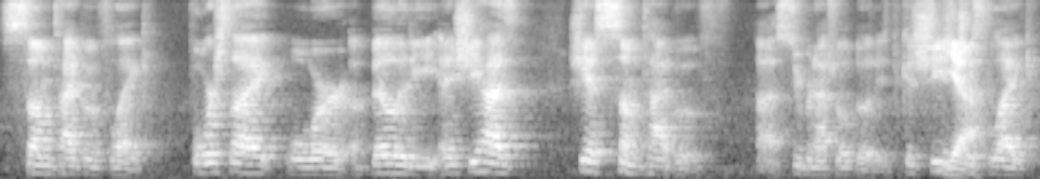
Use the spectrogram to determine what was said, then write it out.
some type of like foresight or ability, and she has she has some type of uh, supernatural abilities because she's Yeah. just like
